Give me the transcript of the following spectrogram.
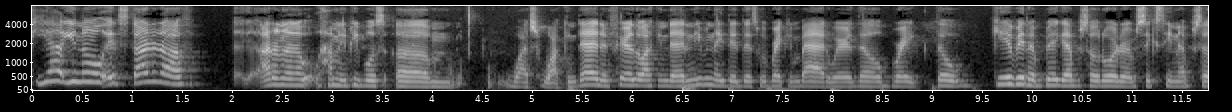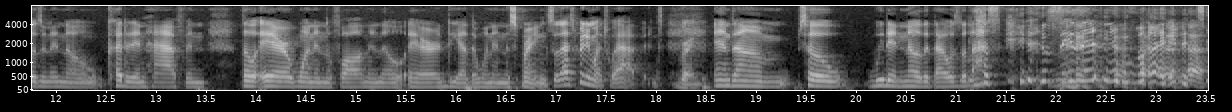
Yeah, you know, it started off. I don't know how many people um, watch Walking Dead and Fear the Walking Dead, and even they did this with Breaking Bad, where they'll break, they'll give it a big episode order of sixteen episodes, and then they'll cut it in half, and they'll air one in the fall, and then they'll air the other one in the spring. So that's pretty much what happened. Right. And um, so we didn't know that that was the last season, but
